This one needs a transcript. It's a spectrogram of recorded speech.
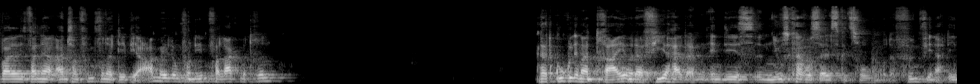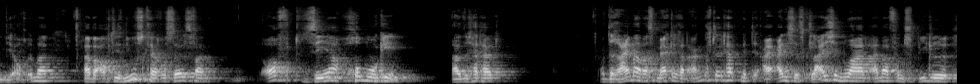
weil es waren ja allein schon 500 DPA-Meldungen von jedem Verlag mit drin, hat Google immer drei oder vier halt in dieses News-Karussells gezogen oder fünf, je nachdem wie auch immer. Aber auch die News-Karussells waren oft sehr homogen. Also ich hatte halt dreimal, was Merkel gerade angestellt hat, mit eigentlich das gleiche, nur halt einmal von Spiegel,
